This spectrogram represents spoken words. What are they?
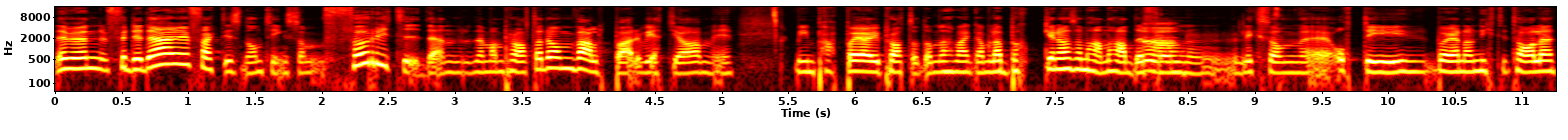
Nej, men för det där är faktiskt någonting som förr i tiden när man pratade om valpar vet jag med min pappa jag har ju pratat om de här gamla böckerna som han hade Ja. från eh, liksom eh, 80, början av 90-talet.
